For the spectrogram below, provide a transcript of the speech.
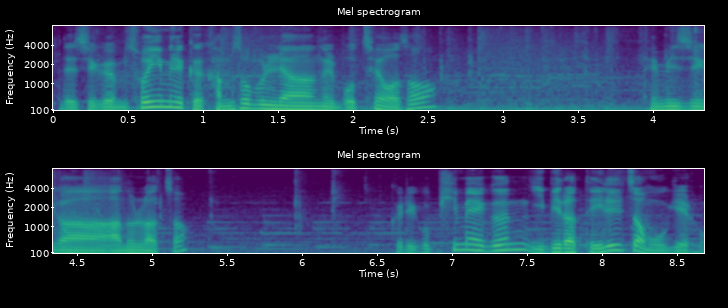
근데 지금 소이 밀크 감소 분량을 못 채워서 데미지가 안 올랐죠? 그리고 피맥은 이비라트 1.5개로.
